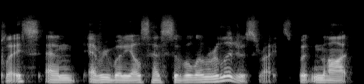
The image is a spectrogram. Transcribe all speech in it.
place, and everybody else has civil and religious rights, but not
